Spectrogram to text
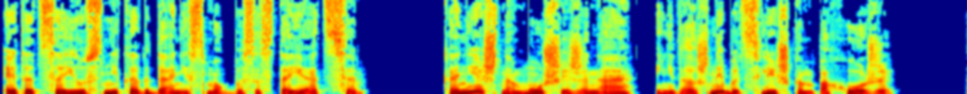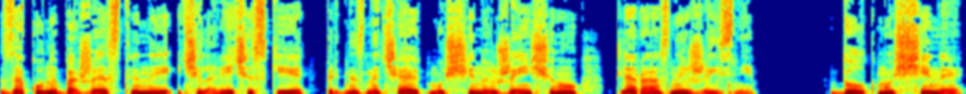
этот союз никогда не смог бы состояться. Конечно, муж и жена и не должны быть слишком похожи. Законы божественные и человеческие предназначают мужчину и женщину для разной жизни. Долг мужчины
